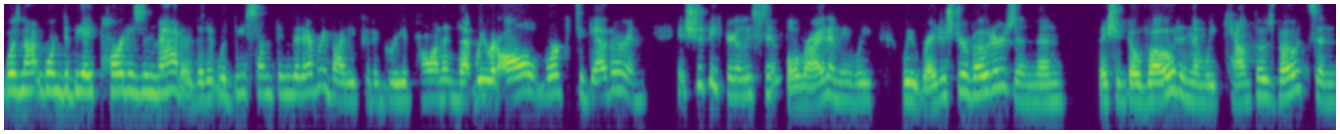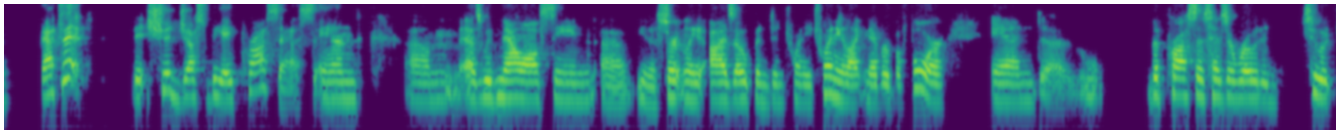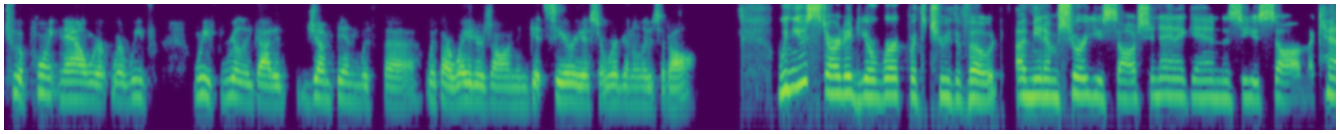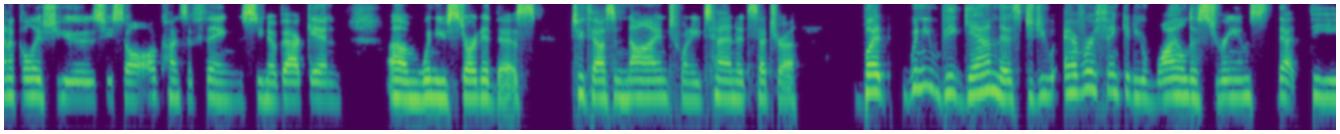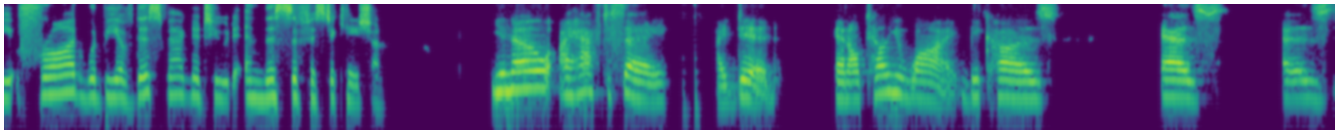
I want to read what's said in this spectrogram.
was not going to be a partisan matter that it would be something that everybody could agree upon and that we would all work together and it should be fairly simple right? I mean we we register voters and then they should go vote and then we count those votes and that's it. It should just be a process and um, as we've now all seen, uh, you know, certainly eyes opened in 2020 like never before, and uh, the process has eroded to a, to a point now where, where we've we've really got to jump in with uh, with our waders on and get serious, or we're going to lose it all. When you started your work with True the Vote, I mean, I'm sure you saw shenanigans, you saw mechanical issues, you saw all kinds of things, you know, back in um, when you started this. 2009, 2010, etc. but when you began this, did you ever think in your wildest dreams that the fraud would be of this magnitude and this sophistication? You know, I have to say, I did. And I'll tell you why. Because as as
